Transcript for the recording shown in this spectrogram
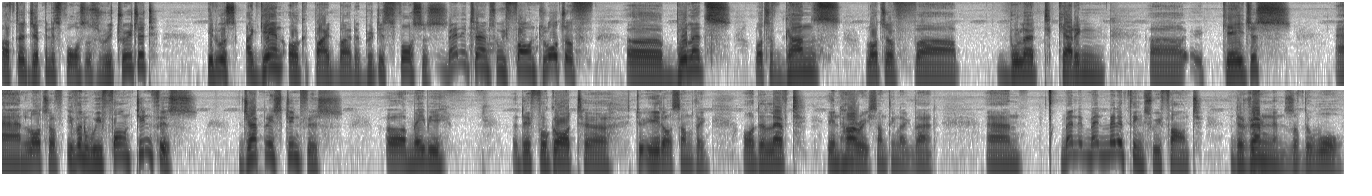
after Japanese forces retreated, it was again occupied by the British forces. Many times we found lots of uh, bullets, lots of guns, lots of uh, bullet carrying uh, cages and lots of, even we found tin fish, Japanese tin fish. Uh, maybe they forgot uh, to eat or something, or they left in hurry, something like that. And many, many, many things we found, the remnants of the war.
